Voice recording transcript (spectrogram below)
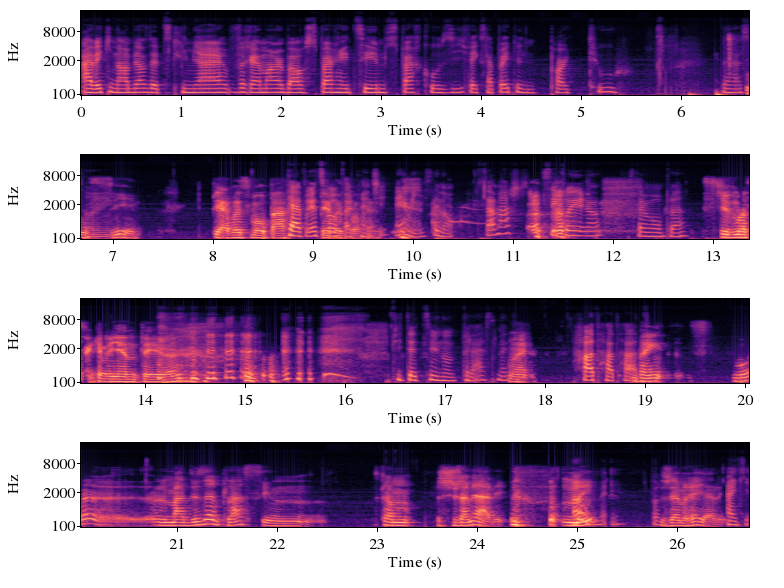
avec une ambiance de petite lumière, vraiment un bar super intime, super cosy. Fait que ça peut être une part 2 de la soirée. Aussi. Puis après, tu vas au parc. Puis après, tu vas au parc. Eh oui, c'est bon. Ça marche, c'est cohérent. C'est un bon plan. Excuse-moi, c'est caliente, là. Puis t'as-tu une autre place maintenant? ouais. Hot, hot, hot. Ben, ouais, euh, ma deuxième place, c'est une... comme... Je suis jamais allé. Ah, Mais ben, pas j'aimerais y aller. Ok,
